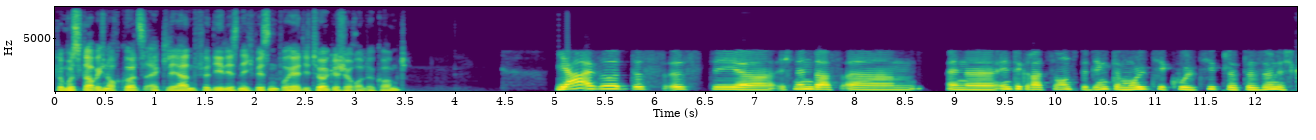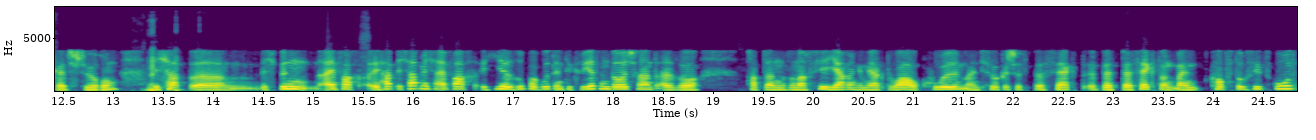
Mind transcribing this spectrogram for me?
Du musst, glaube ich, noch kurz erklären, für die, die es nicht wissen, woher die türkische Rolle kommt. Ja, also das ist die, äh, ich nenne das ähm, eine integrationsbedingte multikultiple Persönlichkeitsstörung. Ich habe, ähm, ich bin einfach, ich habe, ich habe mich einfach hier super gut integriert in Deutschland. Also habe dann so nach vier Jahren gemerkt, wow, cool, mein Türkisch ist perfekt, äh, perfekt und mein Kopftuch sieht gut.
